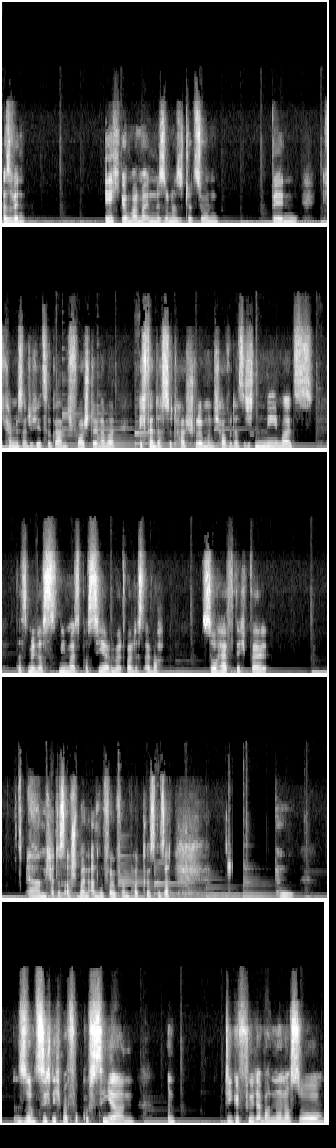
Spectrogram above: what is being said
also wenn ich irgendwann mal in so einer Situation bin, ich kann mir das natürlich jetzt so gar nicht vorstellen, aber ich fände das total schlimm und ich hoffe, dass ich niemals, dass mir das niemals passieren wird, weil das einfach so heftig, weil ähm, ich hatte das auch schon mal in einer anderen Folge von einem Podcast gesagt, so sich nicht mehr fokussieren und die gefühlt einfach nur noch so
